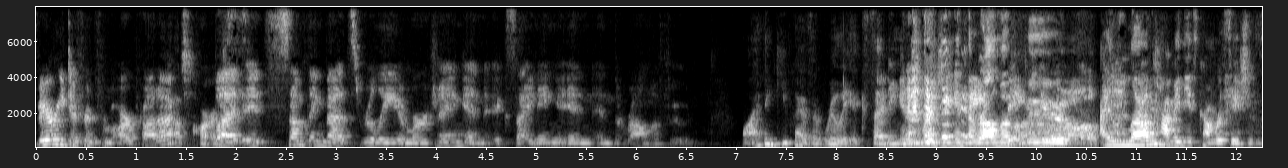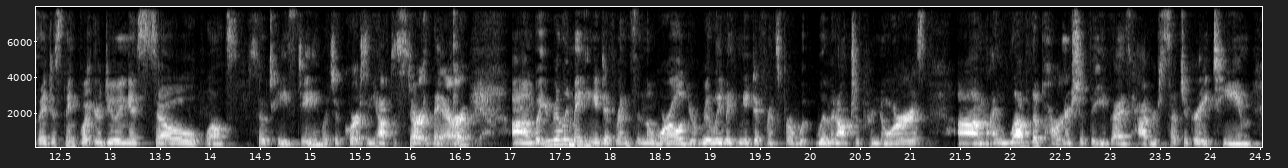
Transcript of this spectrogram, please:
very different from our product. Of course. But it's something that's really emerging and exciting in, in the realm of food. Well, I think you guys are really exciting and emerging in the realm of food. I love having these conversations. I just think what you're doing is so well, so tasty. Which of course you have to start there. Yeah. Um, but you're really making a difference in the world. You're really making a difference for w- women entrepreneurs. Um, I love the partnership that you guys have. You're such a great team,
